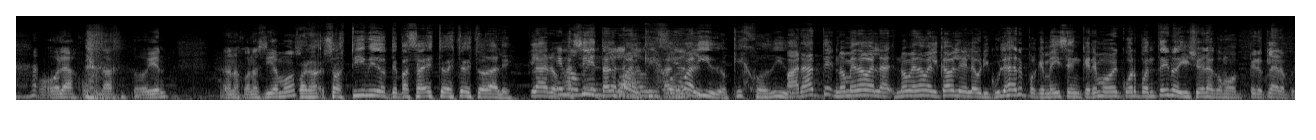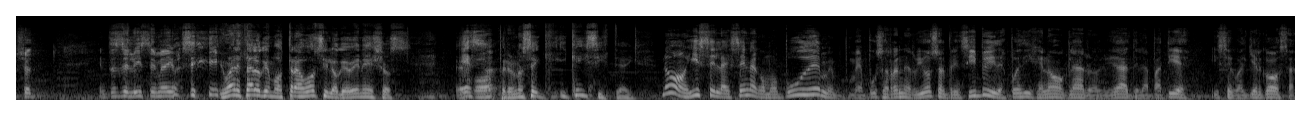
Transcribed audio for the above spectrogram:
hola, ¿cómo andás? ¿Todo bien? No nos conocíamos. Bueno, sos tímido, te pasa esto, esto, esto, dale. claro, Qué así, momento tal la cual, Qué jodido, qué jodido. Parate, no me, daba la- no me daba el cable del auricular porque me dicen, queremos ver el cuerpo entero, y yo era como, pero claro, pues yo... Entonces lo hice medio así. Igual está lo que mostrás vos y lo que ven ellos. Eh, Esa. vos- pero no sé, ¿y qué hiciste ahí? No, hice la escena como pude, me, me puse re nervioso al principio y después dije, no, claro, olvídate, la pateé, hice cualquier cosa.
